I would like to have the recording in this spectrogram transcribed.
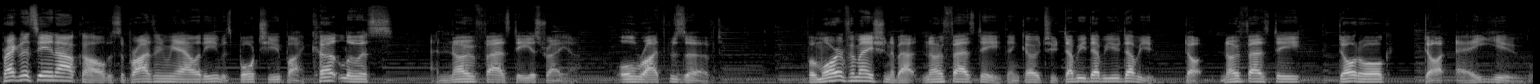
Pregnancy and Alcohol The Surprising Reality was brought to you by Kurt Lewis and No FASD Australia. All rights reserved. For more information about No NoFASD, then go to www.nofasd.org.au.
